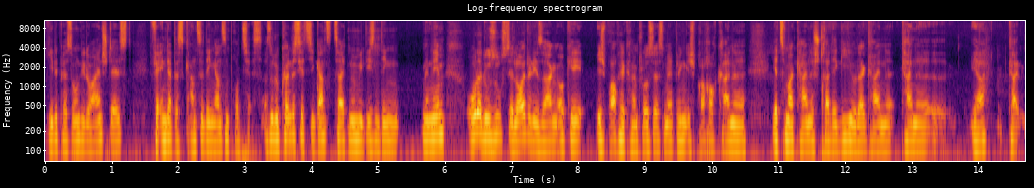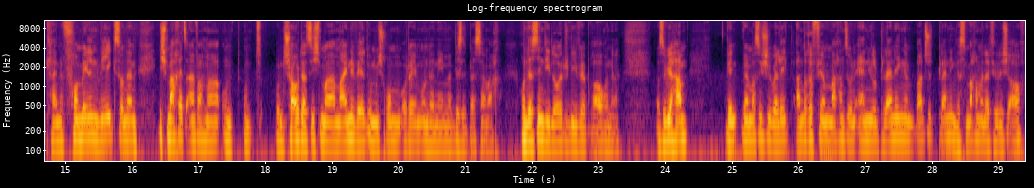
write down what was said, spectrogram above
jede Person, die du einstellst, verändert das Ganze, den ganzen Prozess. Also du könntest jetzt die ganze Zeit nur mit diesen Dingen nehmen. Oder du suchst dir Leute, die sagen, okay, ich brauche hier kein Process Mapping, ich brauche auch keine, jetzt mal keine Strategie oder keine, keine, äh, ja, keine, keine formellen Weg, sondern ich mache jetzt einfach mal und, und, und schaue, dass ich mal meine Welt um mich rum oder im Unternehmen ein bisschen besser mache. Und das sind die Leute, die wir brauchen. Ja. Also wir haben, wenn, wenn man sich überlegt, andere Firmen machen so ein Annual Planning, ein Budget Planning, das machen wir natürlich auch.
